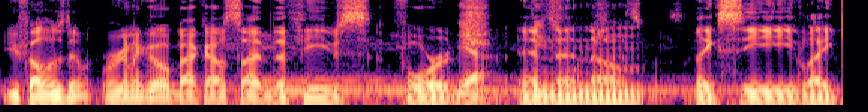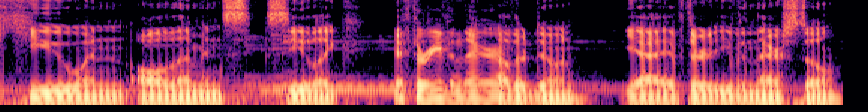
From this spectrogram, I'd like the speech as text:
you fellas doing? We're gonna go back outside the thieves' forge, Yeah, and Thieves' then Forge, um, like. like see like Hugh and all of them, and see like if they're even there. how they're doing. Yeah, if they're even there still.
